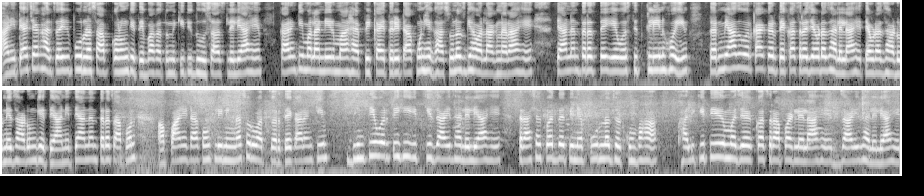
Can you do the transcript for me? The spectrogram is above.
आणि त्याच्या खालचंही पूर्ण साफ करून घेते. बघा तुम्ही किती धूळ साचलेली आहे. कारण की मला निरमा हॅपी काहीतरी टाकून हे घासूनच घ्यावं लागणार आहे. त्यानंतरच ते व्यवस्थित क्लीन होईल. तर मी आजवर काय करते कचरा जेवढा झालेला आहे तेवढा झाडूने झाडून घेते आणि त्यानंतरच आपण पाणी टाकून क्लिनिंगला सुरुवात करते. कारण की भिंतीवरती ही इतकी जाळी झालेली आहे. तर अशा पद्धतीने पूर्ण झटकून पहा. खाली किती म्हणजे कचरा पडलेला आहे जाळी झालेली आहे.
